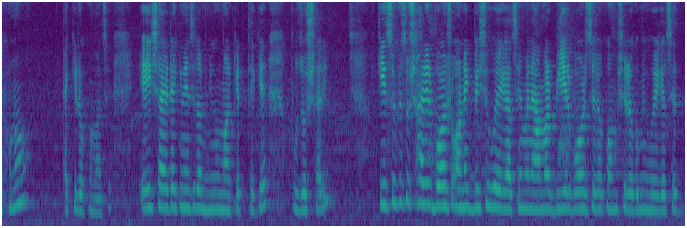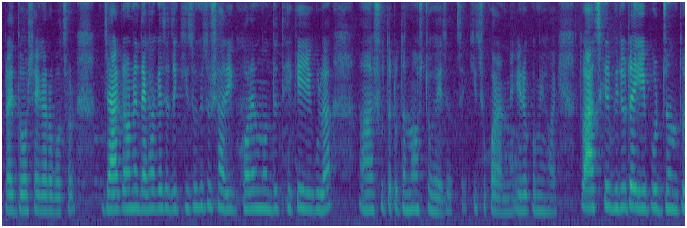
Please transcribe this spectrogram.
এখনও একই রকম আছে। এই শাড়িটা কিনেছিলাম নিউ মার্কেট থেকে পুজোর শাড়ি। কিছু কিছু শাড়ির বয়স অনেক বেশি হয়ে গেছে মানে আমার বিয়ের বয়স যেরকম সেরকমই হয়ে গেছে প্রায় দশ, এগারো বছর। যার কারণে দেখা গেছে যে কিছু কিছু শাড়ি ঘরের মধ্যে থেকে এগুলা সুতা টুতা নষ্ট হয়ে যাচ্ছে। কিছু করার নেই, এরকমই হয়। তো আজকের ভিডিওটা এই পর্যন্তই।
